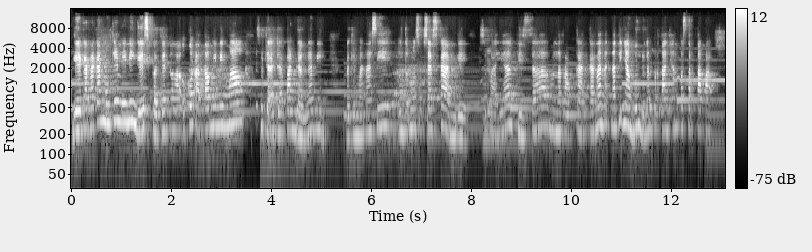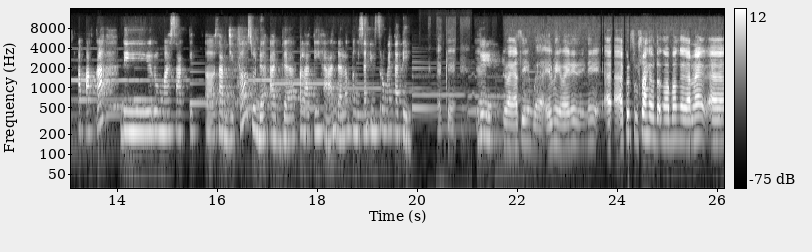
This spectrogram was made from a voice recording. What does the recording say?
Ya, karena kan mungkin ini guys sebagai tolak ukur atau minimal sudah ada pandangan nih bagaimana sih untuk mensukseskan gitu supaya bisa menerapkan. Karena nanti nyambung dengan pertanyaan peserta Pak. Apakah di rumah sakit uh, Sarjito sudah ada pelatihan dalam pengisian instrumen tadi? Oke, ya, terima kasih Mbak Ilmi. Wah, ini ini aku susah untuk ngomong karena uh,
